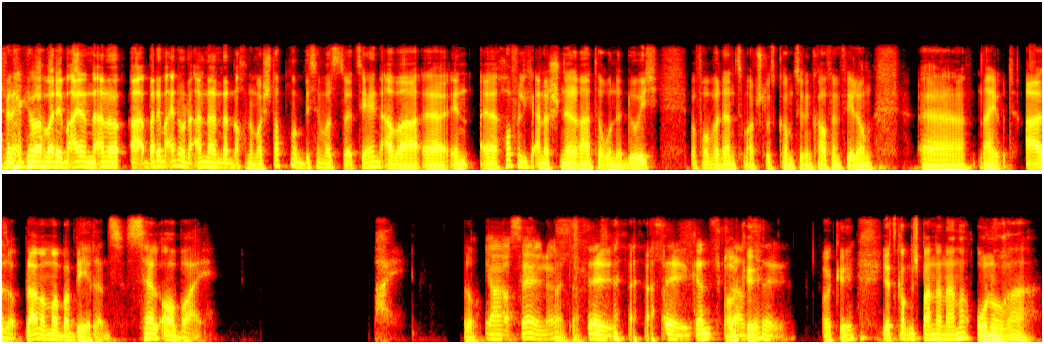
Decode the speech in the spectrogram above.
Vielleicht können wir bei dem einen, äh, bei dem einen oder anderen dann auch nochmal stoppen, um ein bisschen was zu erzählen, aber äh, in äh, hoffentlich einer Schnellraterunde durch, bevor wir dann zum Abschluss kommen zu den Kaufempfehlungen. Äh, na gut, also bleiben wir mal bei Behrens. Sell or buy? Buy. Ja, Sell, ne? Weiter. Cell, Cell, ganz klar Okay. Cell. Okay, jetzt kommt ein spannender Name. Honorar.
